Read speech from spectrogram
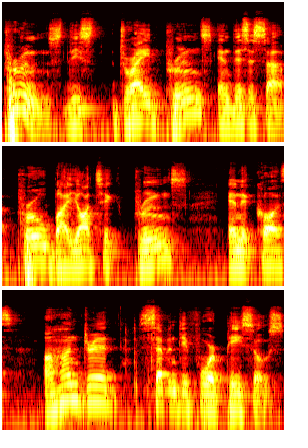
prunes, these dried prunes, and this is uh, probiotic prunes, and it costs 174 pesos,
